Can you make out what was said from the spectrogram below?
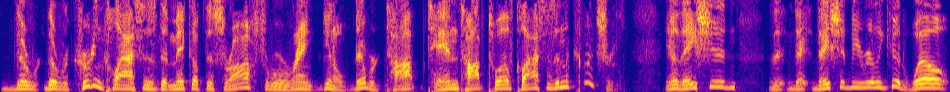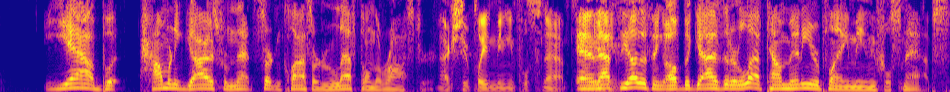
the the recruiting classes that make up this roster were ranked, you know, they were top 10, top 12 classes in the country. You know, they should they, they should be really good. Well, yeah, but how many guys from that certain class are left on the roster? Actually played meaningful snaps. And that's the other thing of the guys that are left. How many are playing meaningful snaps?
